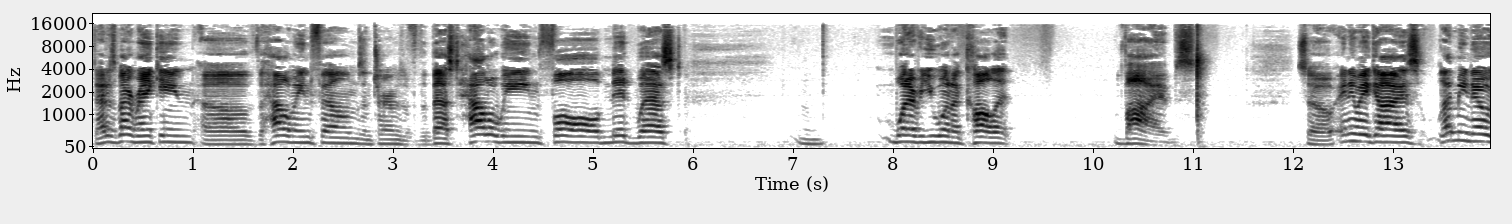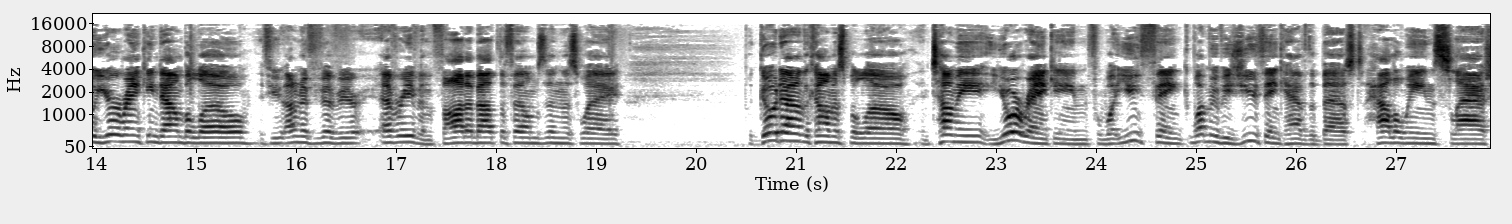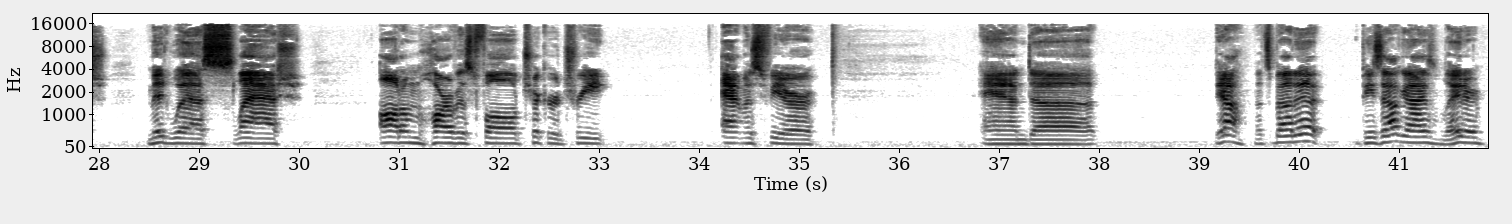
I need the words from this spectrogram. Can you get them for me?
that is my ranking of the Halloween films in terms of the best Halloween, fall, Midwest, whatever you want to call it, vibes. So anyway, guys, let me know your ranking down below. If you, I don't know if you've ever ever even thought about the films in this way, but go down in the comments below and tell me your ranking for what you think, what movies you think have the best Halloween slash Midwest slash autumn, harvest, fall, trick or treat atmosphere. And uh, yeah, that's about it. Peace out, guys. Later.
